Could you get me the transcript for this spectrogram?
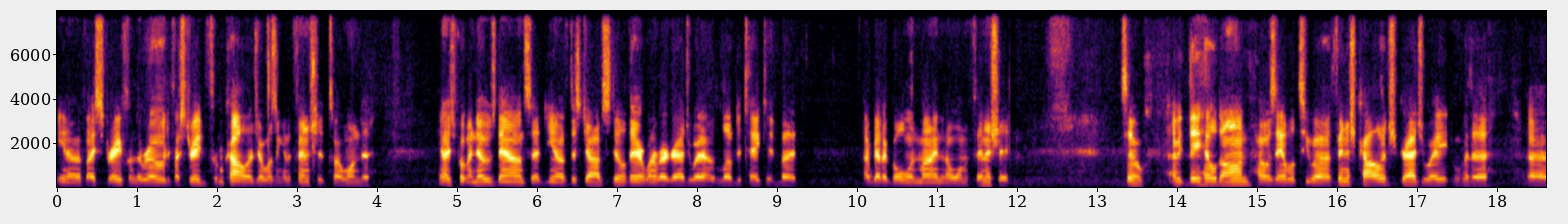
you know if I stray from the road, if I strayed from college, I wasn't going to finish it. So I wanted to, you know, I just put my nose down, said, you know, if this job's still there whenever I graduate, I would love to take it, but I've got a goal in mind and I want to finish it. So I mean, they held on. I was able to uh, finish college, graduate with a, a,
